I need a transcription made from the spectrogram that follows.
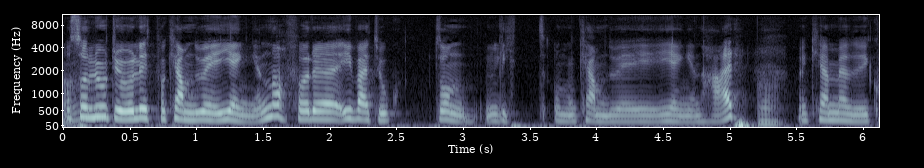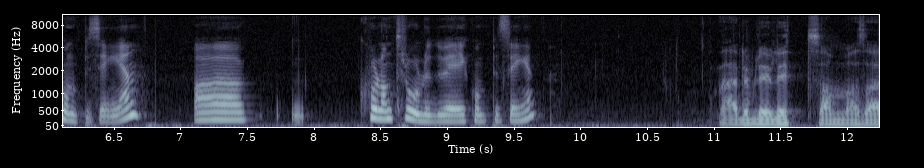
Og så lurte jeg jo litt på hvem du er i gjengen, da. For uh, jeg vet jo sånn litt om hvem du er i gjengen her. Ja. Men hvem er du i kompisgjengen? Og hvordan tror du du er i kompisgjengen? Nei, det blir litt samme altså,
